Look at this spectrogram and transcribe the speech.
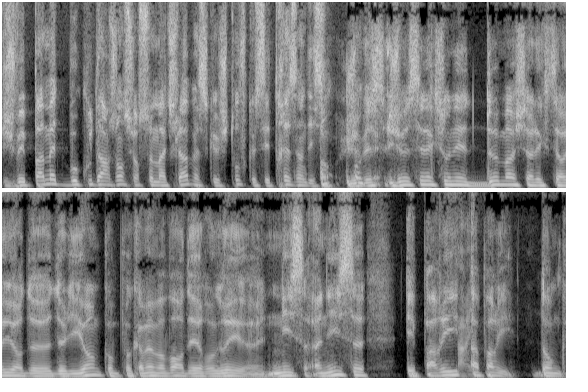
Je vais pas mettre beaucoup d'argent sur ce match-là parce que je trouve que c'est très indécis. Bon, je, vais, je vais sélectionner deux matchs à l'extérieur de, de Lyon qu'on peut quand même avoir des regrets. euh, Nice à Nice et Paris, Paris. à Paris. Donc,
